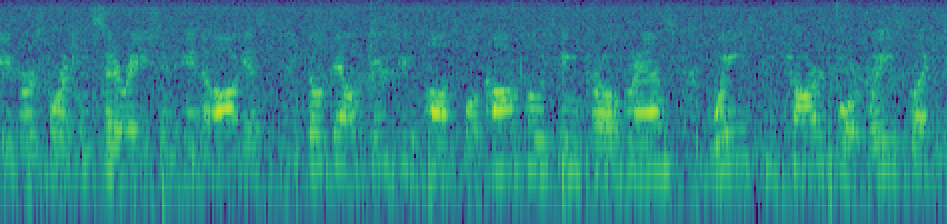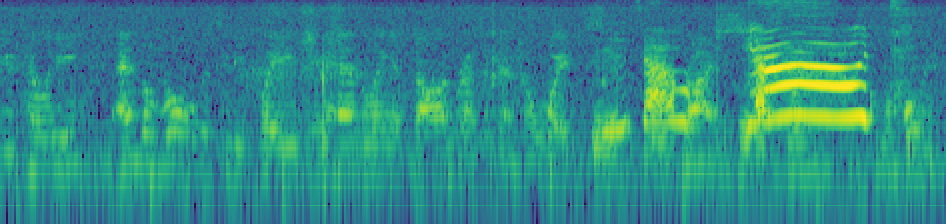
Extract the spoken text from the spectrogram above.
papers for consideration in August. They'll delve into possible composting programs, ways to charge for waste like a utility, and the role the city plays in handling non-residential waste. You're so Ryan, cute. Global News.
